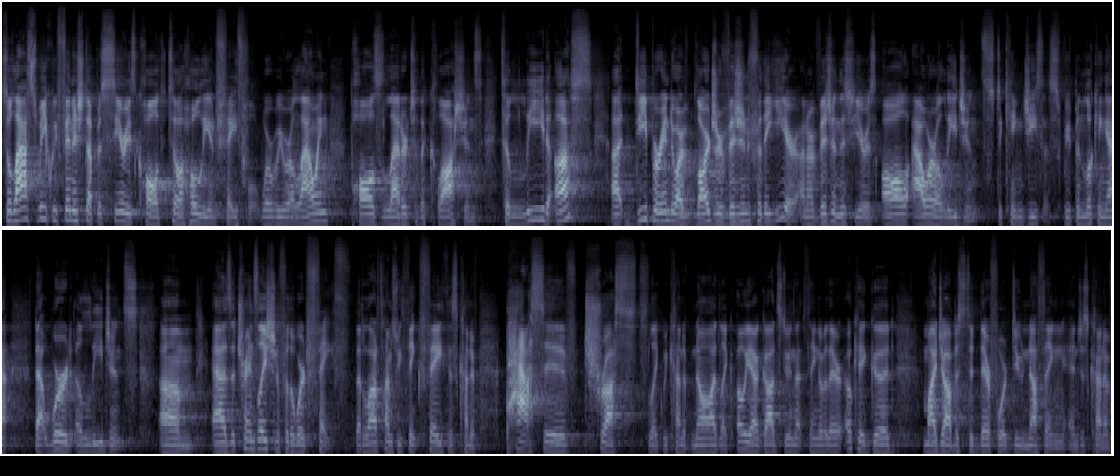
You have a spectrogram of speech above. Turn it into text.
So, last week we finished up a series called To the Holy and Faithful, where we were allowing Paul's letter to the Colossians to lead us uh, deeper into our larger vision for the year. And our vision this year is all our allegiance to King Jesus. We've been looking at that word allegiance um, as a translation for the word faith. That a lot of times we think faith is kind of passive trust, like we kind of nod, like, oh yeah, God's doing that thing over there. Okay, good. My job is to therefore do nothing and just kind of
